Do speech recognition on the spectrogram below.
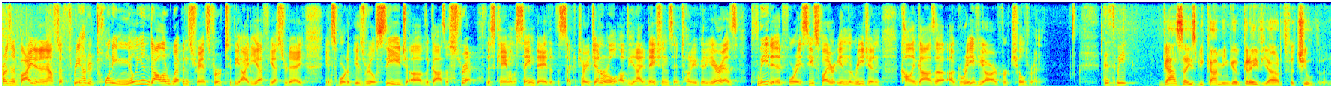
President Biden announced a $320 million weapons transfer to the IDF yesterday in support of Israel's siege of the Gaza Strip. This came on the same day that the Secretary General of the United Nations, Antonio Guterres, pleaded for a ceasefire in the region, calling Gaza a graveyard for children. This week, Gaza is becoming a graveyard for children.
